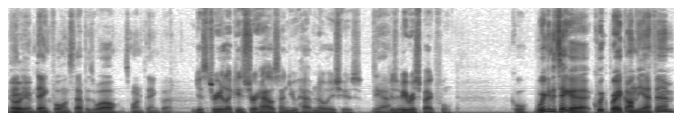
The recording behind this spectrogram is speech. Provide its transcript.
and, Oh, yeah. and thankful and stuff as well. It's one thing, but just treat it like it's your house and you have no issues yeah. just Yeah. be respectful Cool. We're going to take a quick break on the FM,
